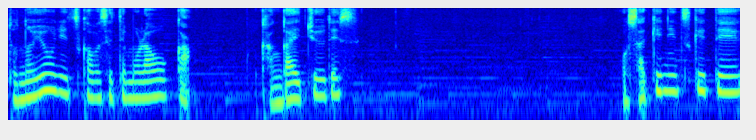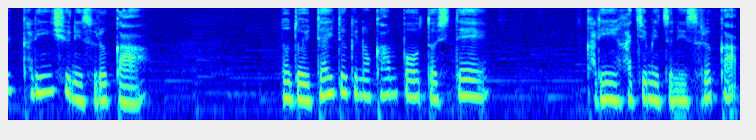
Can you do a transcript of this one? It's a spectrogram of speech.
どのように使わせてもらおうか考え中です。お酒につけてかりん酒にするか喉痛い時の漢方としてかりん蜂蜜にするか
